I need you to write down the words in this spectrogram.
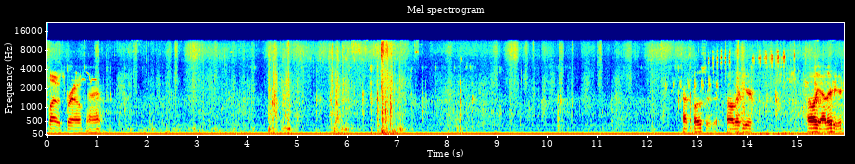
close, bro. Alright. How close is it? Oh, they're here. Oh yeah, they're here.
